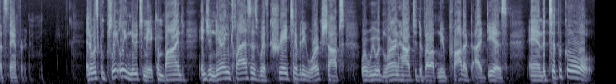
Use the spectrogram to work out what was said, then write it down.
at Stanford. And it was completely new to me. It combined engineering classes with creativity workshops where we would learn how to develop new product ideas. And the typical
